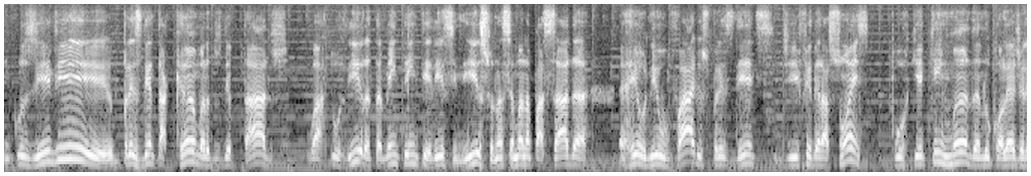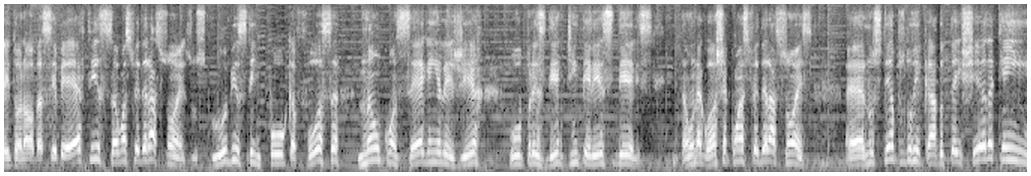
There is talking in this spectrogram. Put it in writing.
Inclusive, o presidente da Câmara dos Deputados, o Arthur Lira, também tem interesse nisso. Na semana passada, reuniu vários presidentes de federações, porque quem manda no colégio eleitoral da CBF são as federações. Os clubes têm pouca força, não conseguem eleger o presidente de interesse deles. Então o negócio é com as federações. É, nos tempos do Ricardo Teixeira, quem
